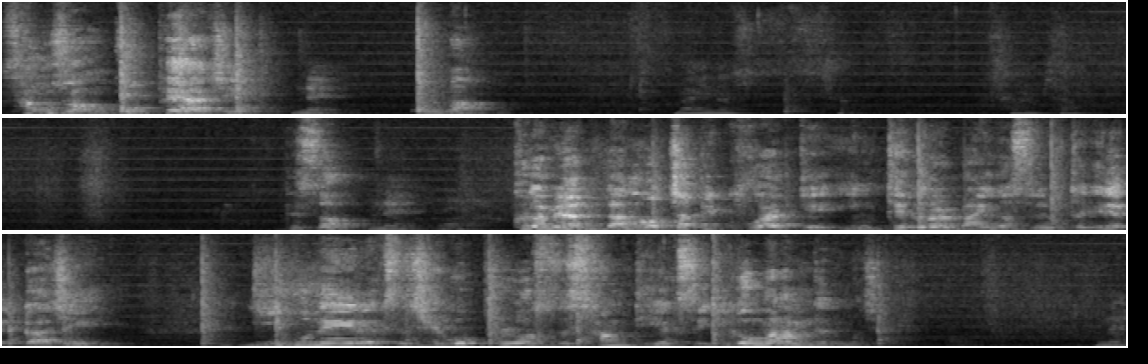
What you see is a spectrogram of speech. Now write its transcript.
상수항 곱해야지 네. 얼마? 마이너스 3. 3. 됐어? 네. 네. 그러면 나는 어차피 구할게 인테그럴 마이너스 1부터 1까지 2분의 1 x 제곱 플러스 3dx 이것만 하면 되는 거지 네.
